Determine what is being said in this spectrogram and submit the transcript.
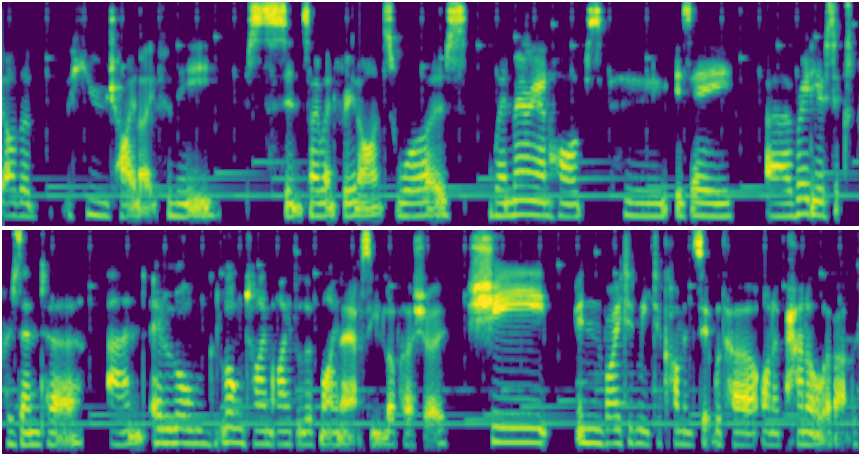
other huge highlight for me since I went freelance was when Mary Anne Hobbs, who is a uh, Radio 6 presenter and a long, long time idol of mine, I absolutely love her show. She invited me to come and sit with her on a panel about the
